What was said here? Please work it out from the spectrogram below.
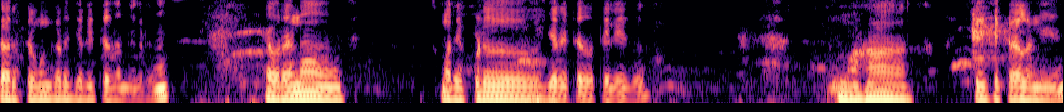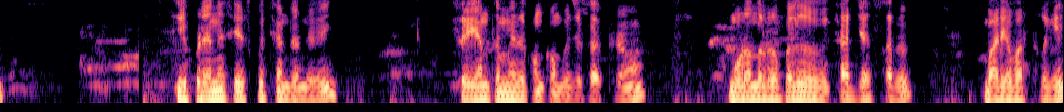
కార్యక్రమం కూడా జరుగుతుందండి ఇక్కడ. ఎవరైనా మరి ఎప్పుడు జరుగుతుందో తెలియదు మహా శ్రీచక్రాలు అనేవి ఎప్పుడైనా చేసుకోవచ్చండి ఇవి శ్రీయంతం మీద కుంకుమ పూజ కార్యక్రమం. మూడు వందల రూపాయలు ఛార్జ్ చేస్తారు భార్యాభర్తలకి.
